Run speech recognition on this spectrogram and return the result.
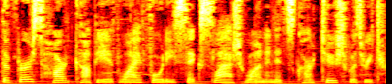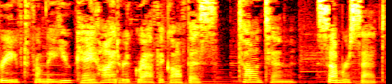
The first hard copy of Y46-1 and its cartouche was retrieved from the UK Hydrographic Office, Taunton, Somerset,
